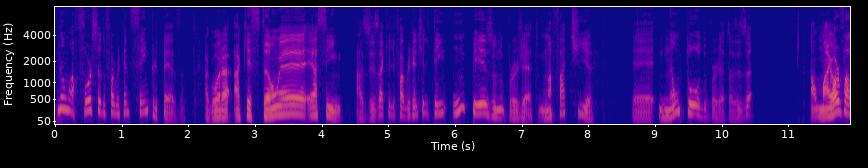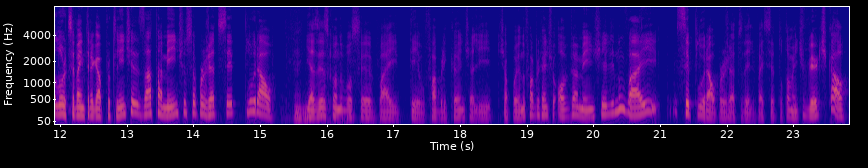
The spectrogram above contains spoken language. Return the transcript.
Não, a força do fabricante sempre pesa. Agora, a questão é, é assim, às vezes aquele fabricante ele tem um peso no projeto, uma fatia. É, não todo o projeto. Às vezes, o maior valor que você vai entregar para o cliente é exatamente o seu projeto ser plural. E às vezes, quando você vai ter o fabricante ali te apoiando, o fabricante, obviamente, ele não vai ser plural o projeto dele, vai ser totalmente vertical.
